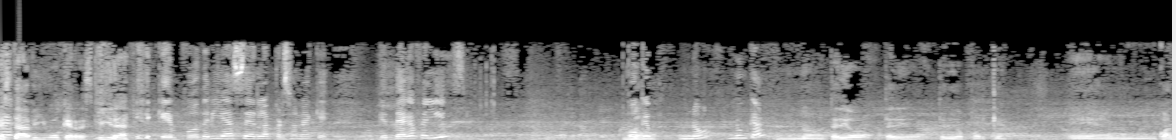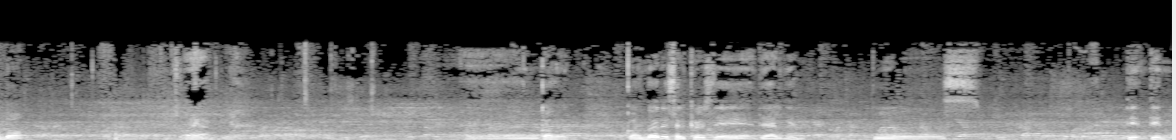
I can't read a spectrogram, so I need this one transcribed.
está vivo, que respira. que, que podría ser la persona que, que te haga feliz. ¿O No. que no? ¿Nunca? No, te digo, te digo, te digo por qué. Eh, cuando eh, eh, cuando, cuando eres el crush de, de alguien, pues ti- tien- ti-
